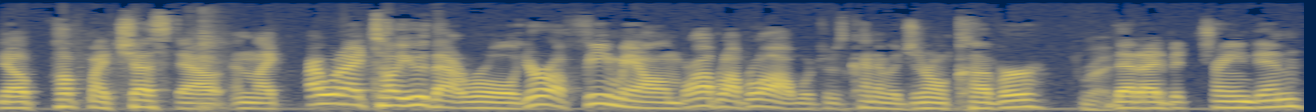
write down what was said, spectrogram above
you know, puff my chest out and like, why would I tell you that rule? You're a female and blah blah blah, which was kind of a general cover Right. that I'd been trained in,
